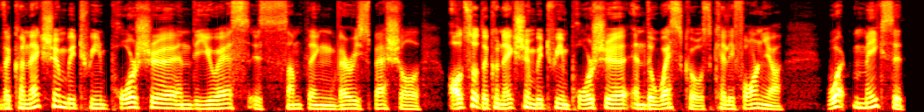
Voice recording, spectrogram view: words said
The connection between Porsche and the US is something very special. Also, the connection between Porsche and the West Coast, California. What makes it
